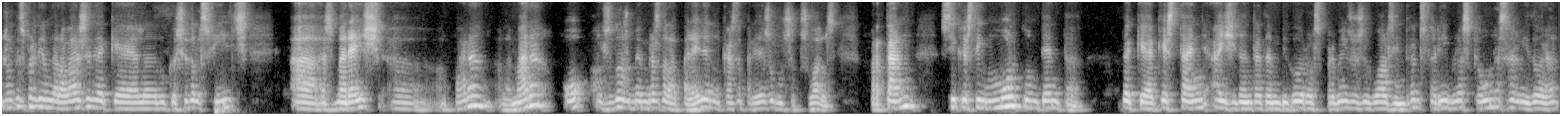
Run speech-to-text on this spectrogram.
nosaltres partim de la base de que l'educació dels fills uh, es mereix uh, el pare, a la mare o els dos membres de la parella, en el cas de parelles homosexuals. Per tant, sí que estic molt contenta de que aquest any hagin entrat en vigor els permisos iguals i intransferibles que una servidora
